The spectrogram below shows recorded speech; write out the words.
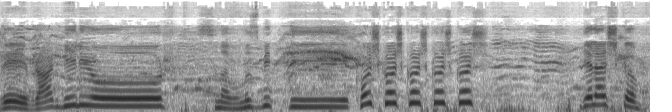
Ve Ebrar geliyor. Sınavımız bitti. Koş koş koş koş koş. Gel aşkım.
